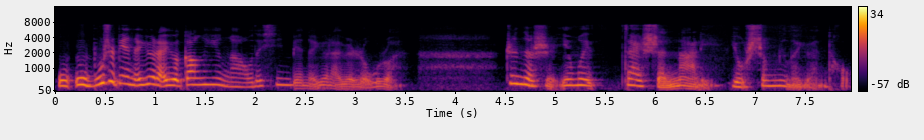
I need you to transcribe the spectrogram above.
我我不是变得越来越刚硬啊，我的心变得越来越柔软。真的是因为在神那里有生命的源头，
